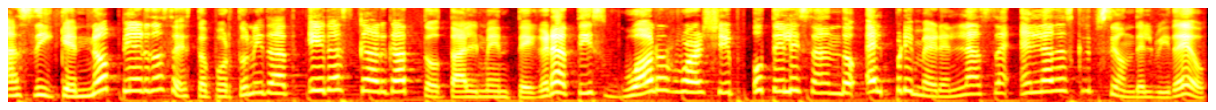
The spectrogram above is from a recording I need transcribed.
Así que no pierdas esta oportunidad y descarga totalmente gratis World of Warship utilizando el primer enlace en la descripción del video.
